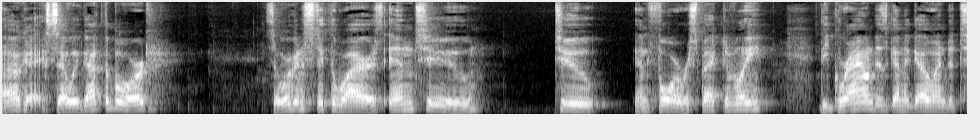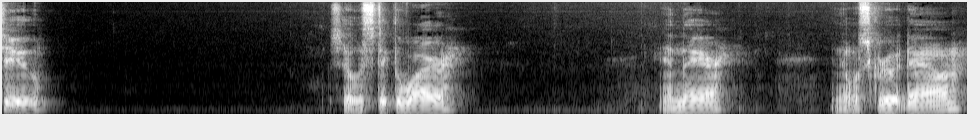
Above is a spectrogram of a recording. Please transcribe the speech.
Okay, so we've got the board. So we're going to stick the wires into 2 and 4 respectively. The ground is going to go into 2. So let's stick the wire in there. And then we'll screw it down.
